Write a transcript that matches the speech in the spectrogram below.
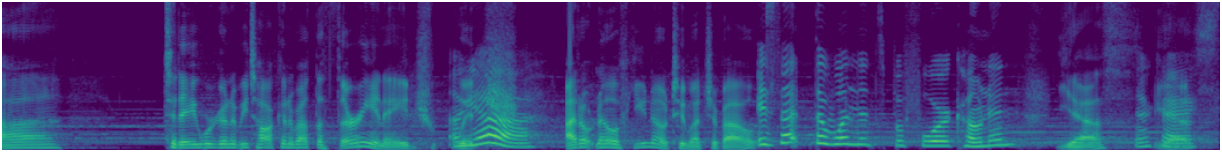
uh, today we're going to be talking about the Thurian Age, Oh, which yeah. I don't know if you know too much about. Is that the one that's before Conan? yes. Okay. Yes.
